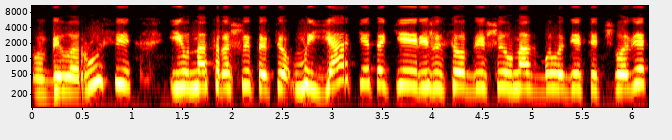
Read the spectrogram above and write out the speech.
в Беларуси. И у нас расшито все. Мы яркие такие, режиссер решил, нас было 10 человек,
